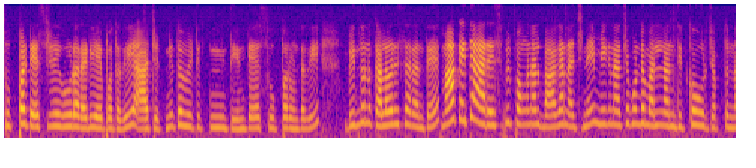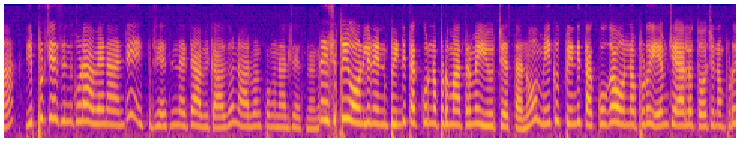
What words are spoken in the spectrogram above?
సూపర్ టేస్టీ కూడా రెడీ అయిపోతుంది. ఆ చట్నీతో వీటిని తింటే సూపర్ ఉంటది. బిందును కలవరిస్తే చేస్తారంతే మాకైతే ఆ రెసిపీ పొంగనాలు బాగా నచ్చినాయి. మీకు నచ్చకుంటే మళ్ళీ నన్ను తిట్టుకోకూరు చెప్తున్నా. ఇప్పుడు చేసింది కూడా అవేనా అంటే ఇప్పుడు చేసింది అయితే అవి కాదు. నార్మల్ పొంగనాలు చేసినాను రెసిపీ ఓన్లీ నేను పిండి తక్కువ ఉన్నప్పుడు మాత్రమే యూజ్ చేస్తాను. మీకు పిండి తక్కువగా ఉన్నప్పుడు ఏం చేయాలో తోచినప్పుడు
